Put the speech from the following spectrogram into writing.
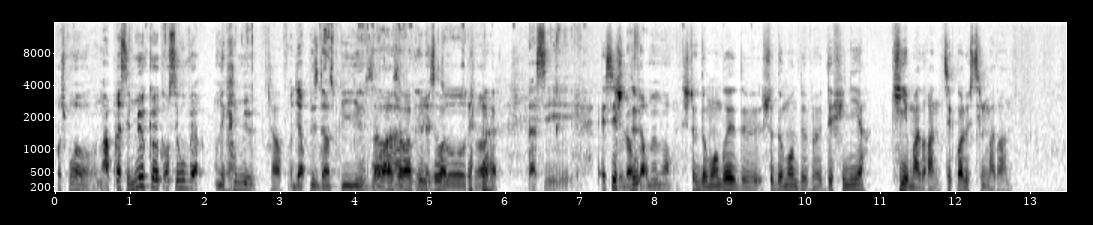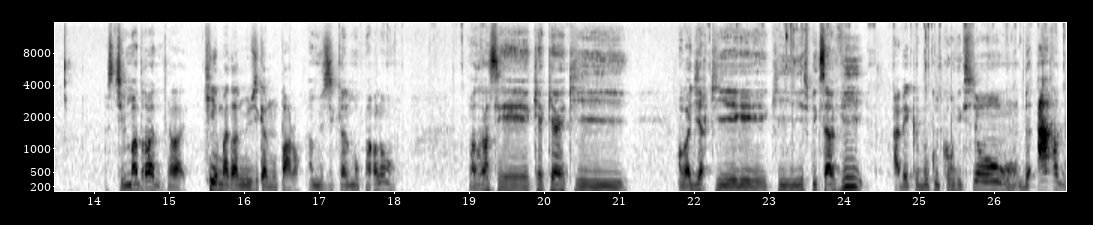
Franchement, mais après, c'est mieux que quand c'est ouvert. On écrit mieux. Ah. On dire plus d'inspi, les boîtes, les restos, tu vois. Là, c'est... Si je te, je te demanderais de, je te demande de me définir qui est Madran C'est quoi le style Madran? Style Madran, Ouais. Qui est Madran musicalement parlant? Ah, musicalement parlant. Madran, c'est quelqu'un qui, on va dire, qui, qui explique sa vie avec beaucoup de conviction, de hard.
